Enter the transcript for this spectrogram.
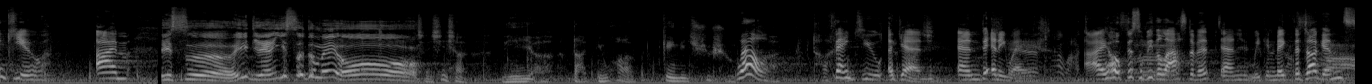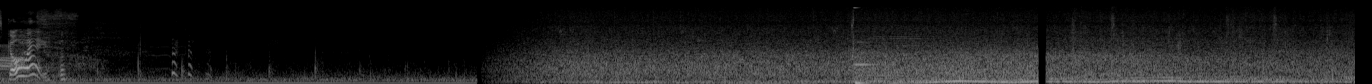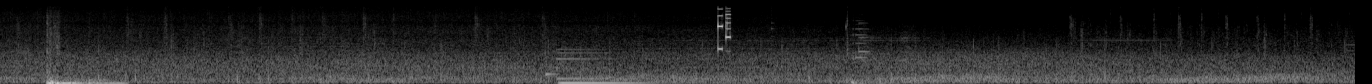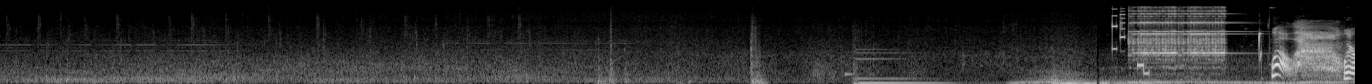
Thank you. I'm. 意思一点意思都没有。陈先生，你呃打电话给你叔叔。Well, thank you again. And anyway, I hope this will be the last of it, and we can make the Duggans go away.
